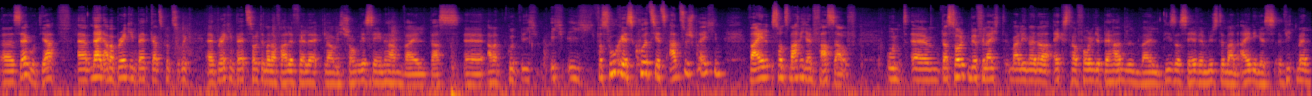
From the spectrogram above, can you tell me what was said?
Äh, sehr gut, ja. Ähm, nein, aber Breaking Bad, ganz kurz zurück. Äh, Breaking Bad sollte man auf alle Fälle, glaube ich, schon gesehen haben, weil das, äh, aber gut, ich, ich, ich versuche es kurz jetzt anzusprechen, weil sonst mache ich ein Fass auf. Und ähm, das sollten wir vielleicht mal in einer extra Folge behandeln, weil dieser Serie müsste man einiges widmen.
